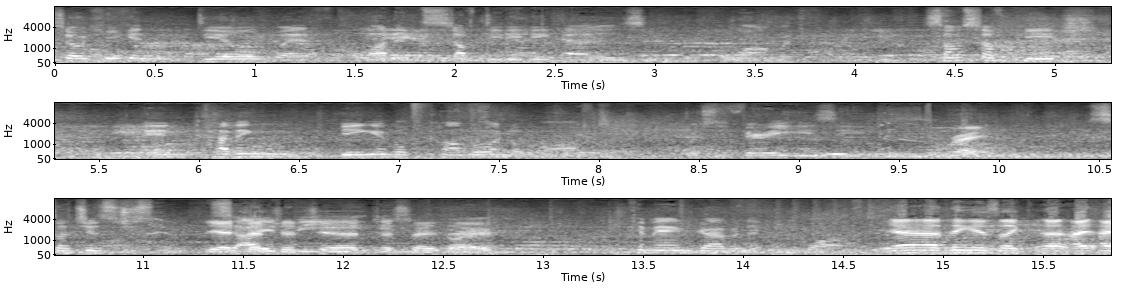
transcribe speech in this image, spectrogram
so he can deal with a lot of the stuff DDD has, along with some stuff Peach, and having being able to combo into waft, which is very easy, Right. such as just Yeah, side ju- B, ju- ju- just right or there. command grabbing at waft. Yeah, the thing is, like, I, I,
